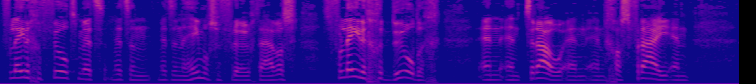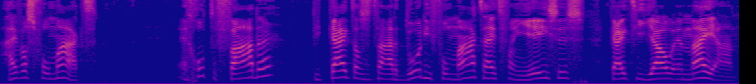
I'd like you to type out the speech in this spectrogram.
volledig gevuld met, met, een, met een hemelse vreugde. Hij was volledig geduldig en, en trouw en, en gastvrij. En hij was volmaakt. En God de Vader, die kijkt als het ware door die volmaaktheid van Jezus, kijkt hij jou en mij aan.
